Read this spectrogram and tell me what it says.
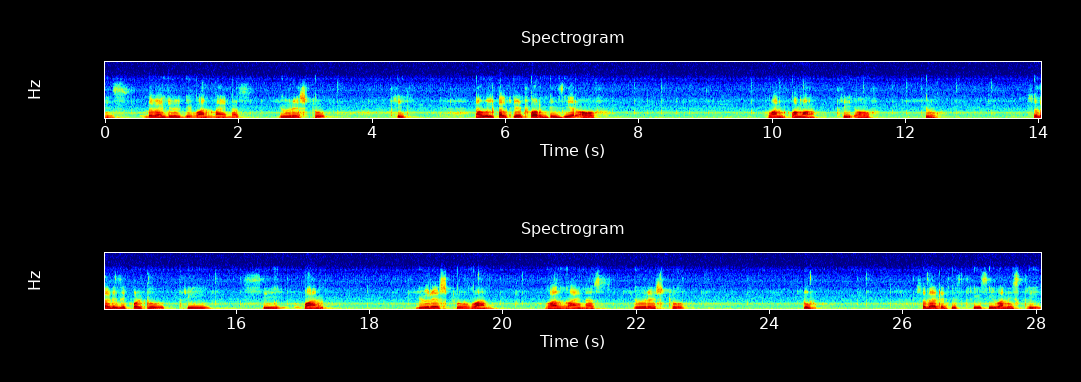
means the value will be 1 minus u raised to 3 now we'll calculate for Bezier of 1 comma 3 of u. So that is equal to 3c1 u raised to 1 1 minus u raised to 2 so that it is 3c1 is 3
